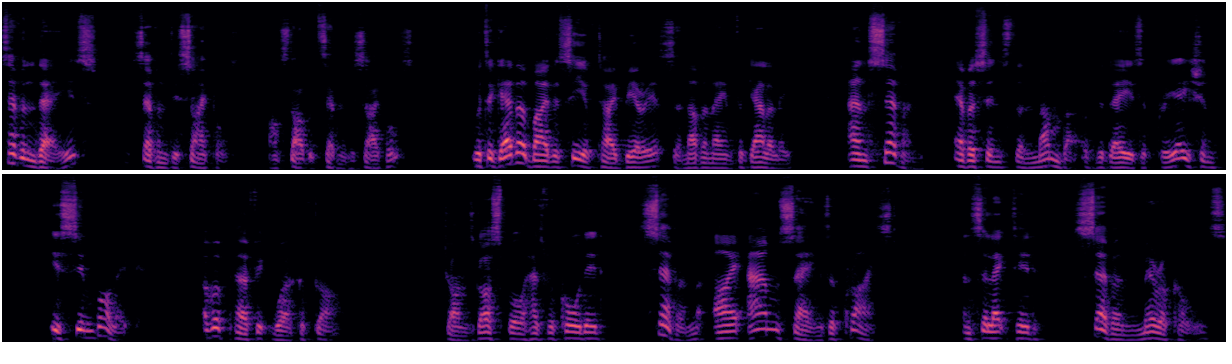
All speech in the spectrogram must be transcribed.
Seven days, seven disciples, I'll start with seven disciples, were together by the Sea of Tiberias, another name for Galilee, and seven, ever since the number of the days of creation, is symbolic of a perfect work of God. John's Gospel has recorded seven I am sayings of Christ and selected seven miracles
